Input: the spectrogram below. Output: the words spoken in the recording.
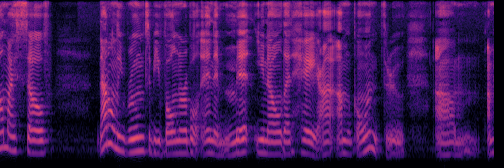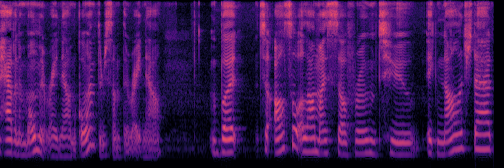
allow myself not only room to be vulnerable and admit, you know, that, hey, I, I'm going through, um, I'm having a moment right now, I'm going through something right now, but to also allow myself room to acknowledge that,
